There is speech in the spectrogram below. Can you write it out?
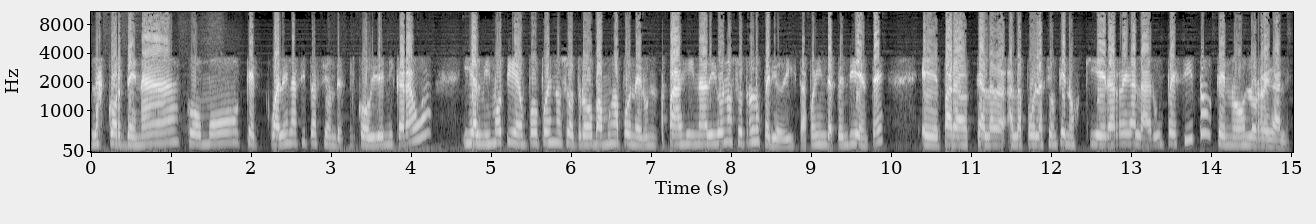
las coordenadas, como que cuál es la situación del COVID en Nicaragua y al mismo tiempo pues nosotros vamos a poner una página, digo nosotros los periodistas, pues independientes, eh, para que a la, a la población que nos quiera regalar un pesito, que nos lo regale.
